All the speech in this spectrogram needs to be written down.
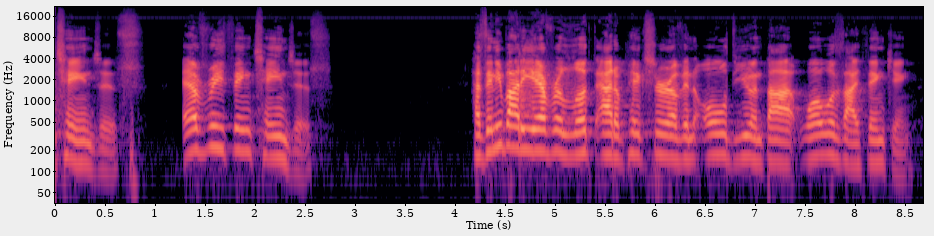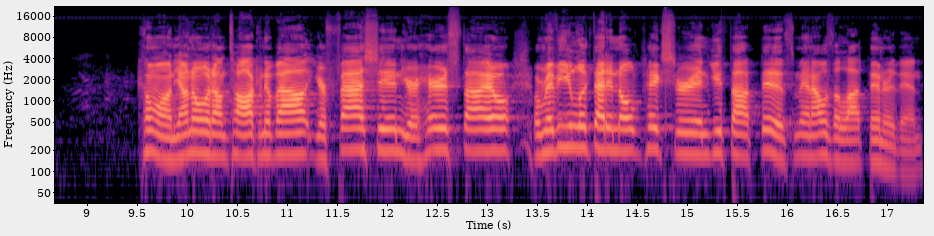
changes, everything changes. Has anybody ever looked at a picture of an old you and thought, what was I thinking? Come on, y'all know what I'm talking about. Your fashion, your hairstyle, or maybe you looked at an old picture and you thought this, man, I was a lot thinner then.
